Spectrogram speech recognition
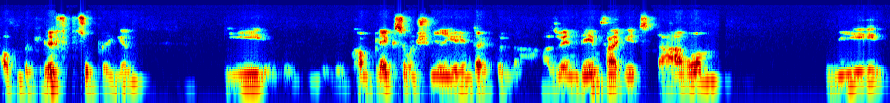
auf den Begriff zu bringen, die komplexe und schwierige Hintergründe haben. Also in dem Fall geht es darum, wie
